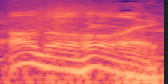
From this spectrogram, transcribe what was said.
On the horn.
